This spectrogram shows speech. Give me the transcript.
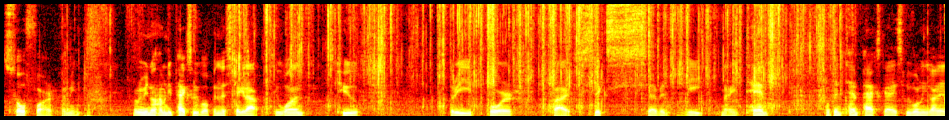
so far. I mean, I don't even know how many packs we've opened. Let's check it out. Do one, two, three, four, five, six, seven, eight, nine, ten. Open ten packs, guys. We've only gotten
